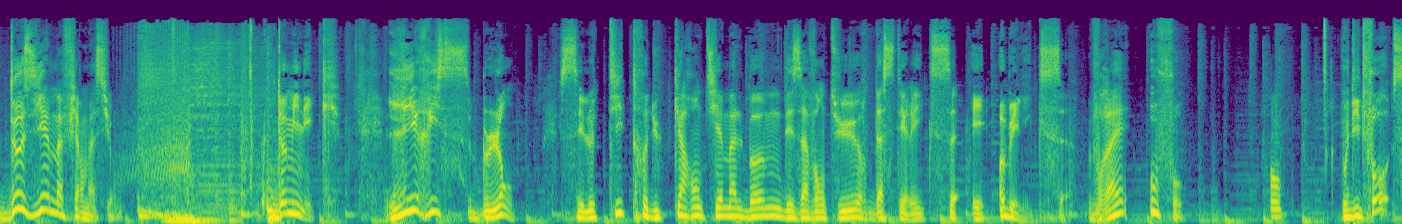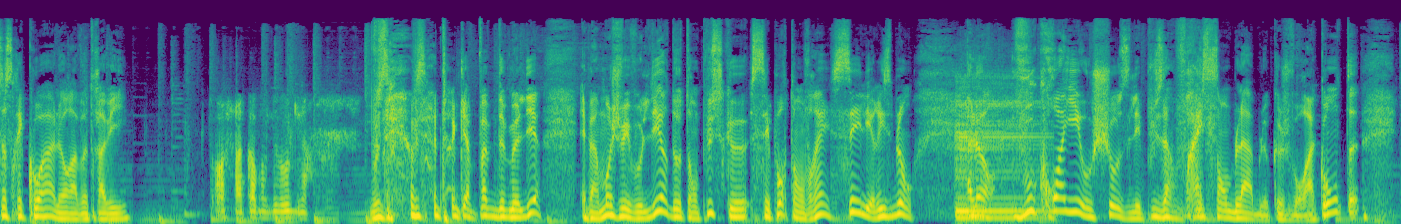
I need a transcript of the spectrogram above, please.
Deuxième affirmation. Dominique, l'iris blanc. C'est le titre du 40e album des aventures d'Astérix et Obélix. Vrai ou faux? Faux. Vous dites faux Ce serait quoi alors à votre avis? Oh, je suis incapable de vous le dire. Vous, êtes incapable de me le dire Eh bien, moi, je vais vous le dire, d'autant plus que c'est pourtant vrai, c'est l'iris blanc. Alors, vous croyez aux choses les plus invraisemblables que je vous raconte,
